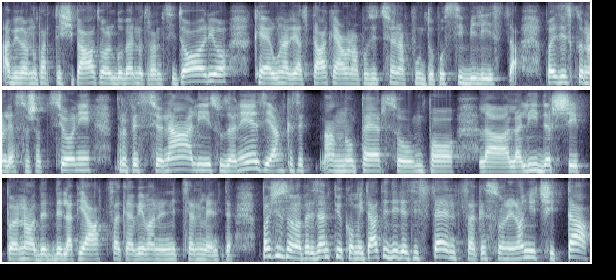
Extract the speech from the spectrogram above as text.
avevano partecipato al governo transitorio, che è una realtà che ha una posizione appunto possibilista. Poi esistono le associazioni professionali sudanesi, anche se hanno perso un po' la, la leadership no? De, della piazza che avevano inizialmente. Poi ci sono per esempio i comitati di resistenza che sono in ogni città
